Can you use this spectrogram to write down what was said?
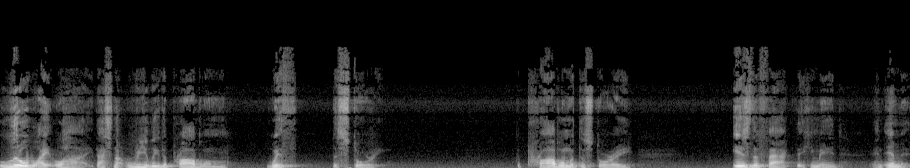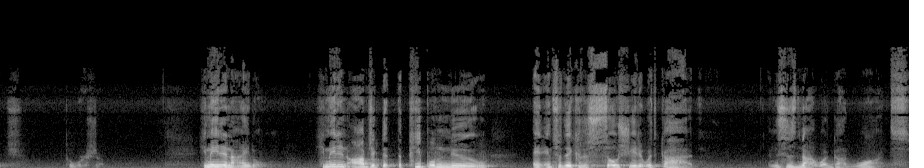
little white lie. That's not really the problem with the story. The problem with the story is the fact that he made an image to worship. He made an idol. He made an object that the people knew, and, and so they could associate it with God. And this is not what God wants.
